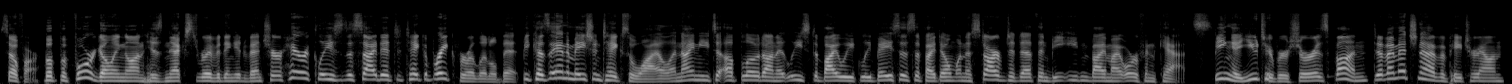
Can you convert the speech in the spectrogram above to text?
so far. But before going on his next riveting adventure, Heracles decided to take a break for a little bit, because animation takes a while, and I need to upload on at least a bi-weekly basis if I don't want to starve to death and be eaten by my orphan cats. Being a YouTuber sure is fun. Did I mention I have a Patreon?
